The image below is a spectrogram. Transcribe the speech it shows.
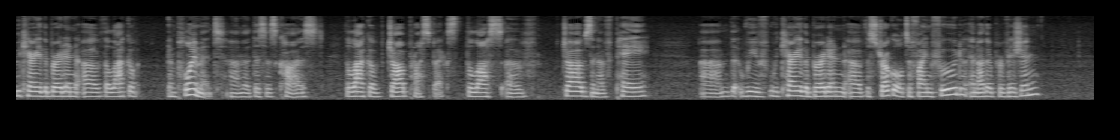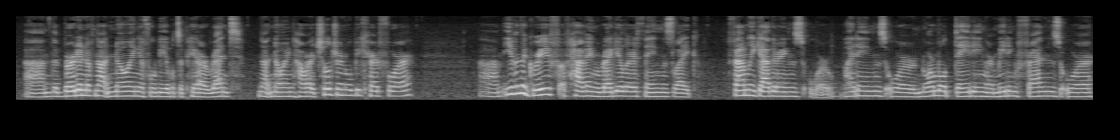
We carry the burden of the lack of employment um, that this has caused, the lack of job prospects, the loss of jobs and of pay, um, that we've we carry the burden of the struggle to find food and other provision, um, the burden of not knowing if we'll be able to pay our rent, not knowing how our children will be cared for, um, even the grief of having regular things like family gatherings or weddings or normal dating or meeting friends or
